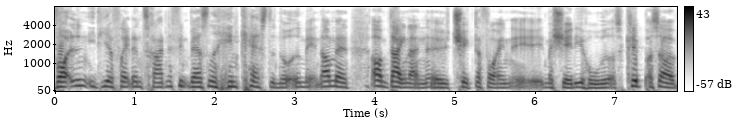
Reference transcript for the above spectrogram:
volden i de her fredag den 13. film været sådan noget henkastet noget med, Nå, men, om der er en eller anden øh, chick, der får en, øh, en machete i hovedet, og så klip, og så,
